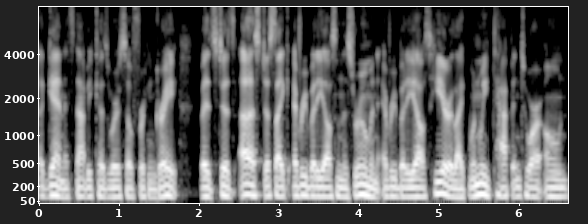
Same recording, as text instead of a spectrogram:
again, it's not because we're so freaking great, but it's just us, just like everybody else in this room and everybody else here. Like when we tap into our own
